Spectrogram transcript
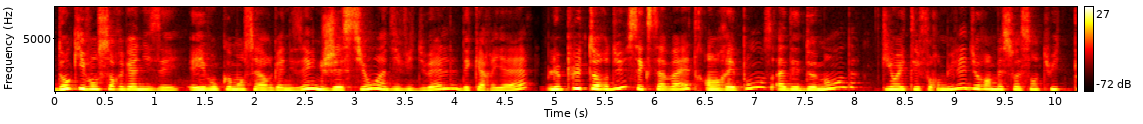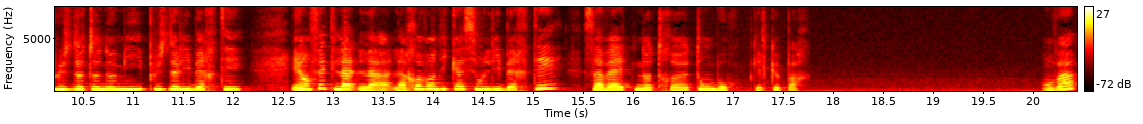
Donc ils vont s'organiser et ils vont commencer à organiser une gestion individuelle des carrières. Le plus tordu, c'est que ça va être en réponse à des demandes qui ont été formulées durant mai 68, plus d'autonomie, plus de liberté. Et en fait, la, la revendication de liberté, ça va être notre tombeau, quelque part. On va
